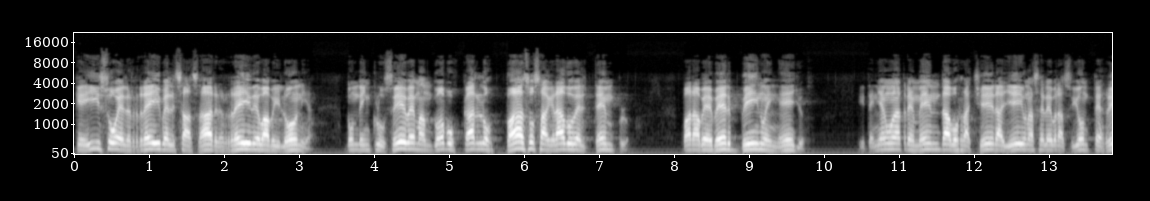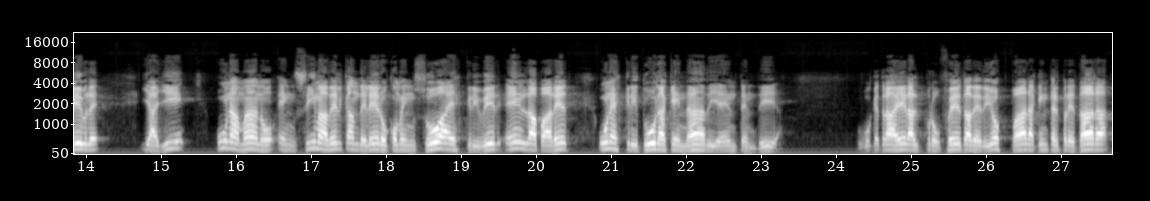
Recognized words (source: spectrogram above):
que hizo el rey Belsasar, rey de Babilonia, donde inclusive mandó a buscar los vasos sagrados del templo para beber vino en ellos. Y tenían una tremenda borrachera allí, una celebración terrible, y allí una mano encima del candelero comenzó a escribir en la pared una escritura que nadie entendía. Hubo que traer al profeta de Dios para que interpretara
